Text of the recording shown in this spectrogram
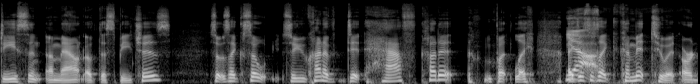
decent amount of the speeches. So it was like so so you kind of did half cut it, but like I just was like commit to it or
